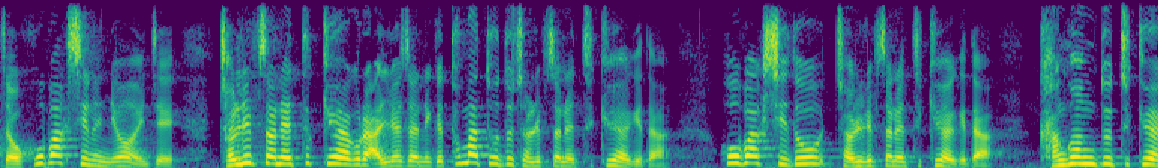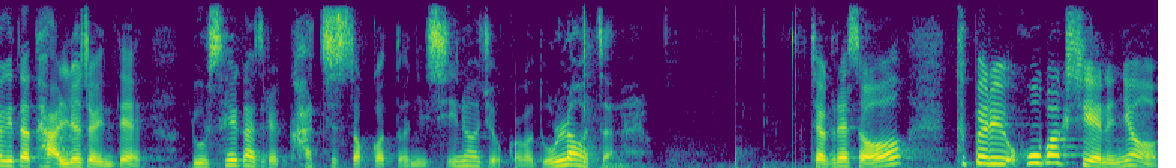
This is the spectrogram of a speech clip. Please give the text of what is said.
자, 호박 씨는요, 이제 전립선의 특효약으로 알려져 있는 게 토마토도 전립선의 특효약이다. 호박씨도 전립선의 특효약이다. 강황도 특효약이다. 다 알려져 있는데 요 세 가지를 같이 섞었더니 시너지 효과가 놀라웠잖아요. 자, 그래서 특별히 호박씨에는요,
